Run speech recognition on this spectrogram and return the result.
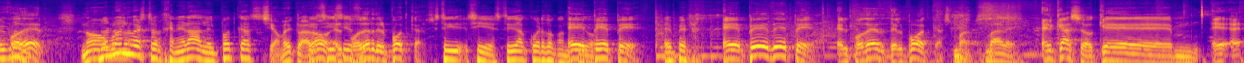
No, joder. No, No, no, el nuestro en general, el podcast. Sí, hombre, claro, Sí, sí, el sí, poder del podcast. Estoy, sí, estoy de acuerdo contigo. EPP. EPP. EPDP, el poder del podcast. Bueno, Vale. El caso, que mm, eh, eh,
